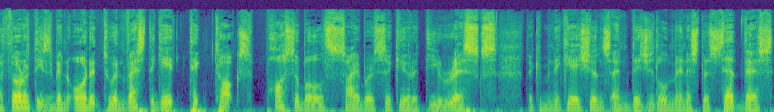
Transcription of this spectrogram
Authorities have been ordered to investigate TikTok's possible cybersecurity risks. The Communications and Digital Minister said this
